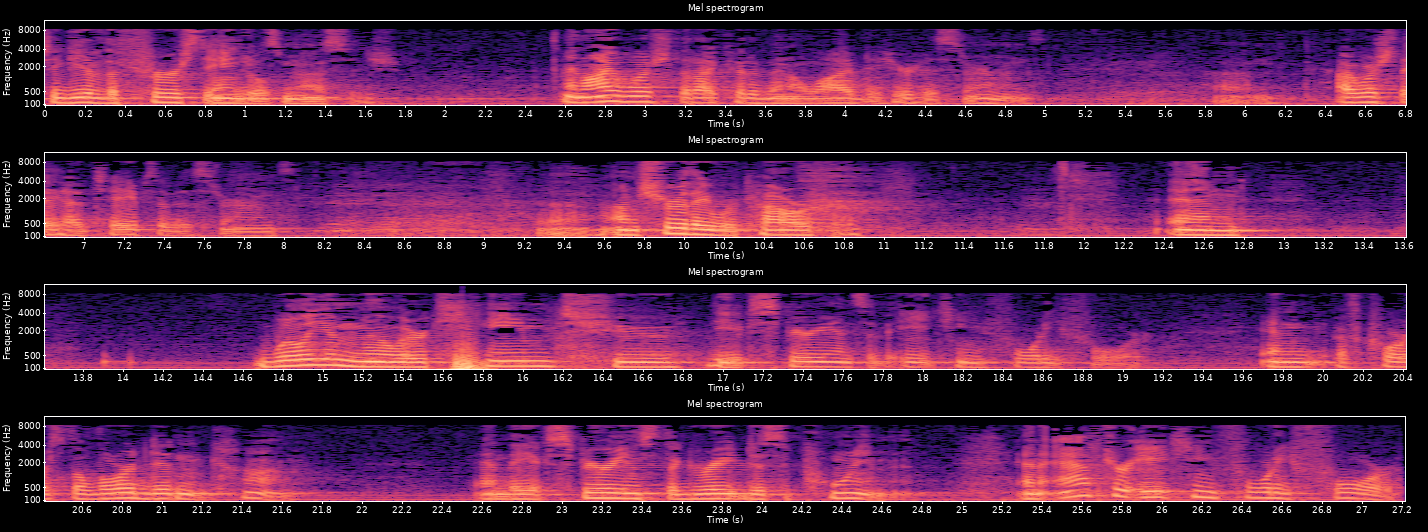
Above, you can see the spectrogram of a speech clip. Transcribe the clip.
to give the first angel's message. And I wish that I could have been alive to hear his sermons. Um, I wish they had tapes of his sermons. Uh, I'm sure they were powerful. And William Miller came to the experience of 1844. And of course, the Lord didn't come. And they experienced the great disappointment. And after 1844,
